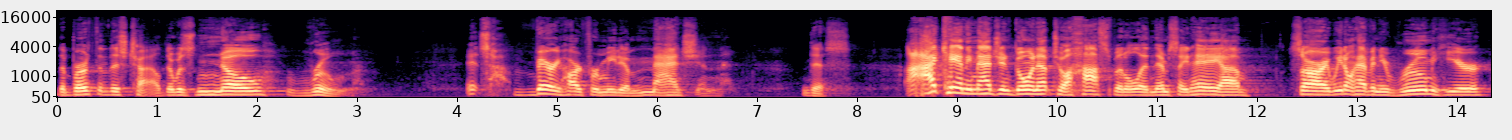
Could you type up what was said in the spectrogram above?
The birth of this child, there was no room. It's very hard for me to imagine this. I can't imagine going up to a hospital and them saying, hey, um, sorry, we don't have any room here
